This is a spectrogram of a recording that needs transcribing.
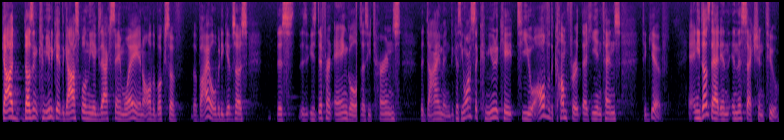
God doesn't communicate the gospel in the exact same way in all the books of the Bible, but he gives us this, these different angles as he turns the diamond because he wants to communicate to you all of the comfort that he intends to give. And he does that in, in this section too.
